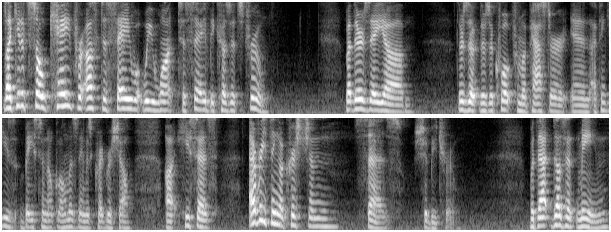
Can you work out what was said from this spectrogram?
like it's okay for us to say what we want to say because it's true but there's a uh, there's a there's a quote from a pastor and I think he's based in Oklahoma. His name is Craig Groeschel. Uh, he says, "Everything a Christian says should be true, but that doesn't mean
